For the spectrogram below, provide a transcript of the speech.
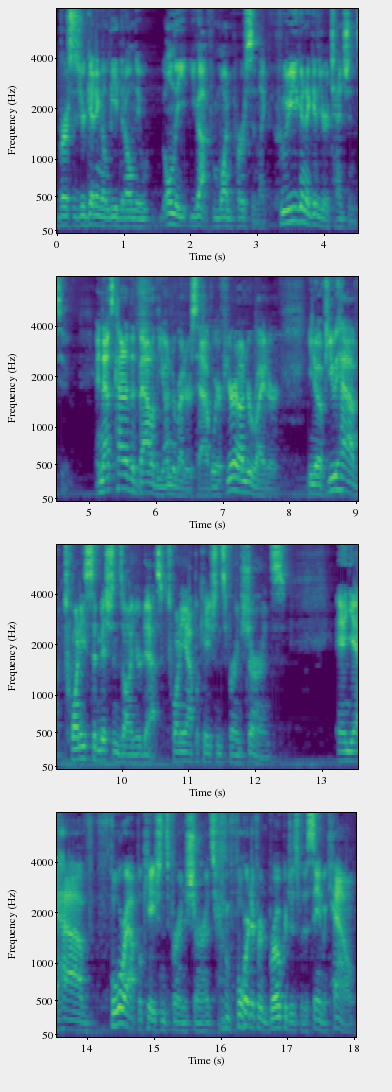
versus you're getting a lead that only only you got from one person, like who are you going to give your attention to? And that's kind of the battle the underwriters have. Where if you're an underwriter, you know if you have 20 submissions on your desk, 20 applications for insurance and you have four applications for insurance from four different brokerages for the same account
